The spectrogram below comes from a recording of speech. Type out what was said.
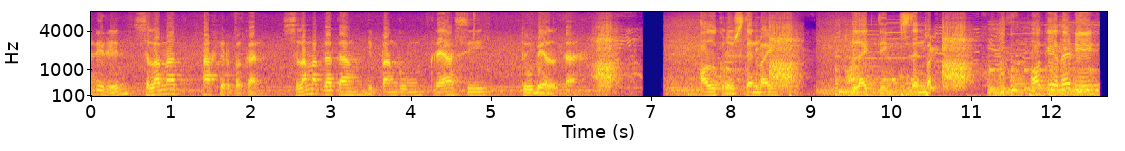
Hadirin, selamat akhir pekan. Selamat datang di panggung kreasi Tubelta. All crew standby. Lighting standby. Oke, okay, ready.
